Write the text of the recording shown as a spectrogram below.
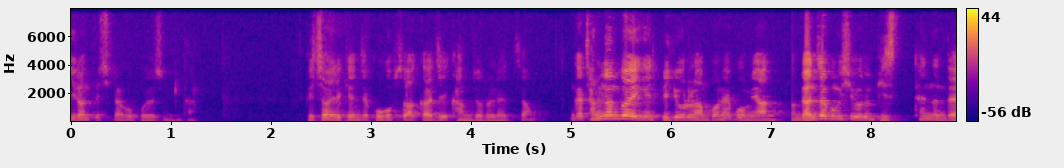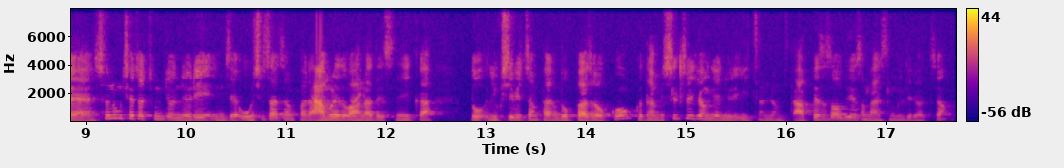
이런 뜻이라고 보여집니다. 그렇죠? 이렇게 이제 고급 수학까지 강조를 했죠. 그러니까 작년도에 비교를 한번 해보면 면접 응시율은 비슷했는데 수능 최저 충전율이 이제 54.8에 아무래도 완화됐으니까 62.8 높아졌고 그 다음에 실질 경쟁률이 2.0 앞에서 서두에서 말씀을 드렸죠.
